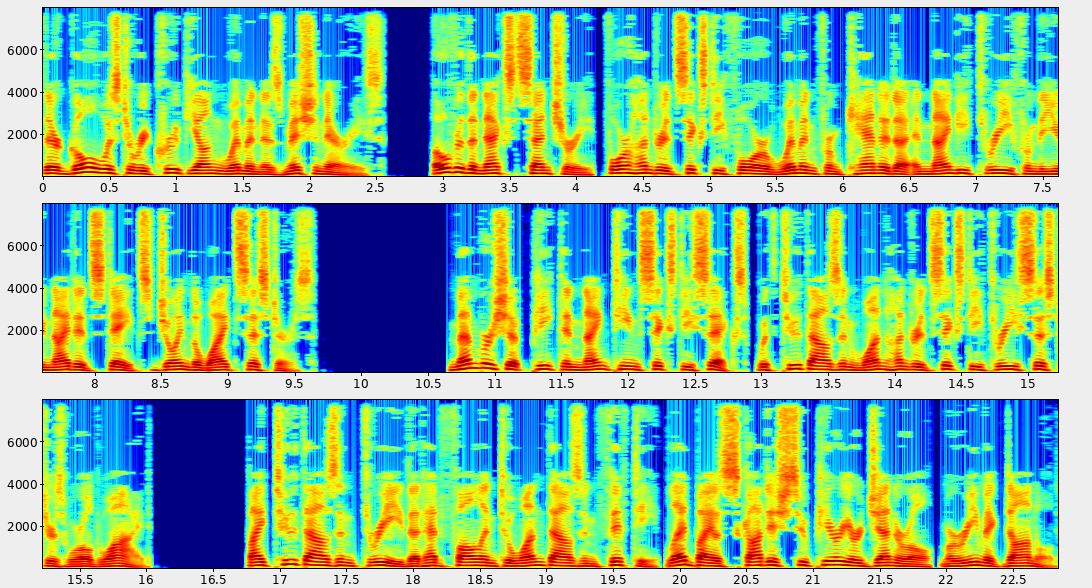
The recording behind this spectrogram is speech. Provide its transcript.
Their goal was to recruit young women as missionaries. Over the next century, 464 women from Canada and 93 from the United States joined the White Sisters. Membership peaked in 1966, with 2,163 sisters worldwide. By 2003 that had fallen to 1,050, led by a Scottish Superior General, Marie MacDonald.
